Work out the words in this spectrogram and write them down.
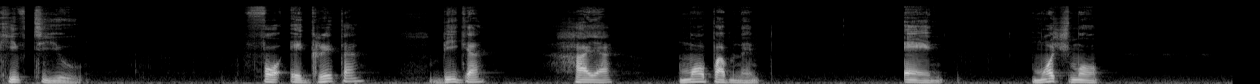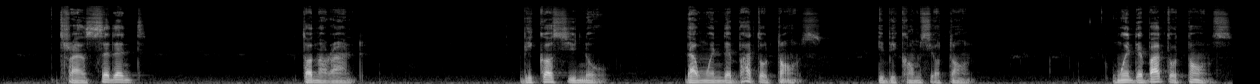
gift to you for a greater, bigger, higher, more permanent, and much more transcendent turnaround. Because you know that when the battle turns, it becomes your turn. When the battle turns,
